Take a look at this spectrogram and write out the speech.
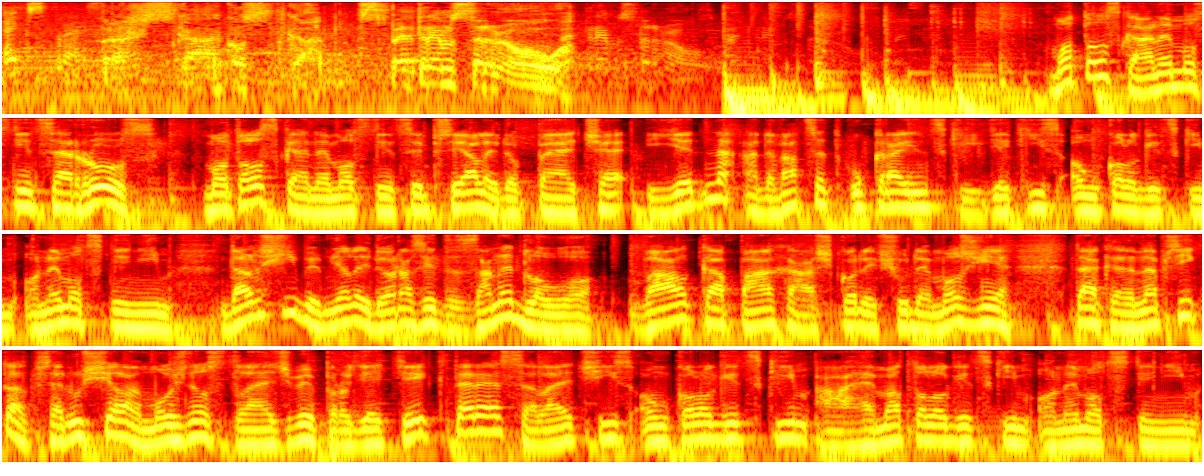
Express. Pražská kostka s Petrem Srnou. Motolská nemocnice RULS v Motolské nemocnici přijali do péče 21 ukrajinských dětí s onkologickým onemocněním. Další by měli dorazit zanedlouho. Válka páchá škody všude možně, tak například přerušila možnost léčby pro děti, které se léčí s onkologickým a hematologickým onemocněním.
